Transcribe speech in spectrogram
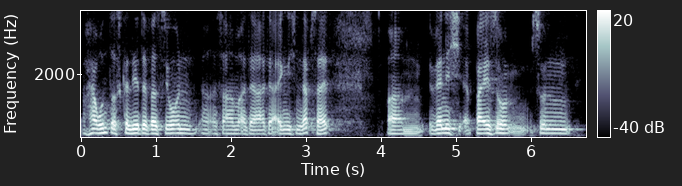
herunterskalierte Version, äh, sagen wir, der, der eigentlichen Website. Ähm, wenn ich bei so, so einem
